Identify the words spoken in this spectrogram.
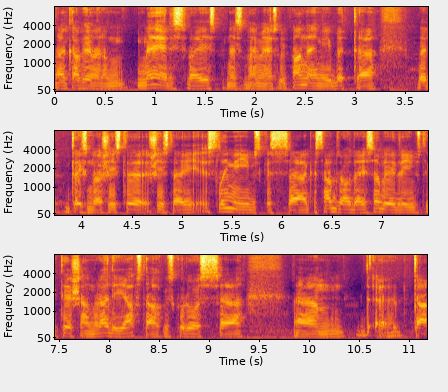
kā piemēram mēris, vai es pat nezinu, vai mēris bija pandēmija, bet, bet teiksim, šīs, te, šīs te slimības, kas, kas apdraudēja sabiedrības, tik tiešām radīja apstākļus, kuros tā,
